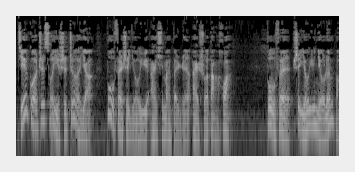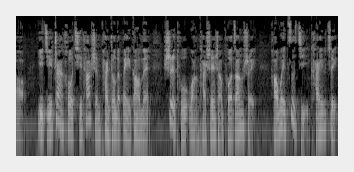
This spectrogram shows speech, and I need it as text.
结果之所以是这样，部分是由于埃希曼本人爱说大话，部分是由于纽伦堡以及战后其他审判中的被告们试图往他身上泼脏水，好为自己开罪。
